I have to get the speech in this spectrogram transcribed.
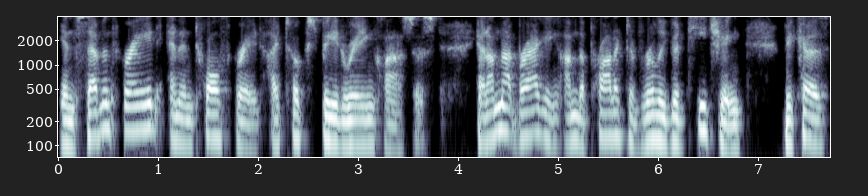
In seventh grade and in 12th grade, I took speed reading classes. And I'm not bragging. I'm the product of really good teaching because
